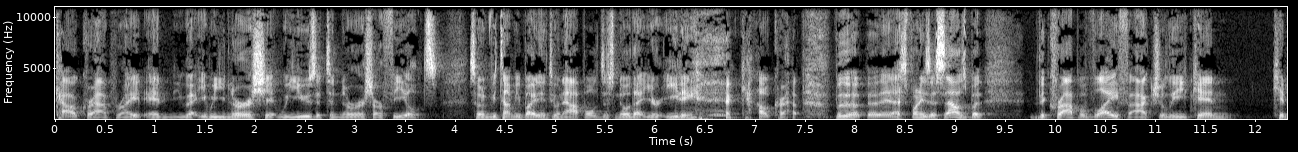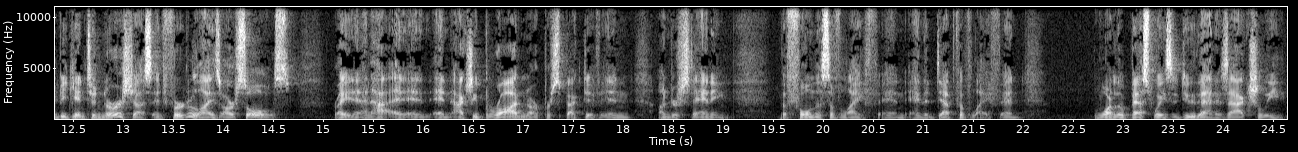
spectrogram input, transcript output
cow crap, right? And you, we nourish it. We use it to nourish our fields. So every time you bite into an apple, just know that you're eating cow crap. But as funny as it sounds, but the crap of life actually can can begin to nourish us and fertilize our souls, right? And and and actually broaden our perspective in understanding the fullness of life and and the depth of life. And one of the best ways to do that is actually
